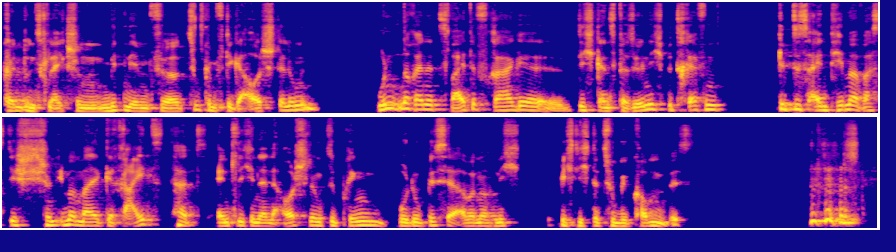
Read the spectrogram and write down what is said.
könnt uns vielleicht schon mitnehmen für zukünftige Ausstellungen? Und noch eine zweite Frage, dich ganz persönlich betreffend. Gibt es ein Thema, was dich schon immer mal gereizt hat, endlich in eine Ausstellung zu bringen, wo du bisher aber noch nicht richtig dazu gekommen bist?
